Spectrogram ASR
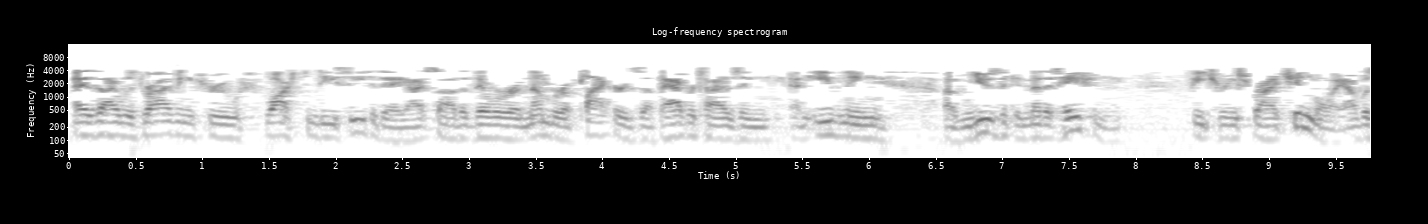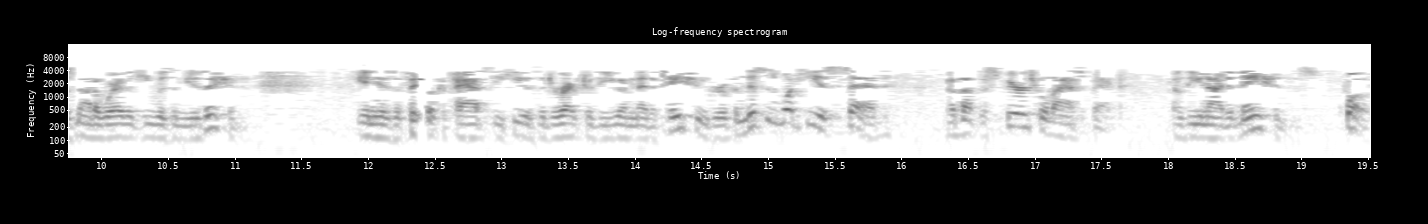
As I was driving through Washington, D.C. today, I saw that there were a number of placards up advertising an evening of music and meditation featuring Sri Chinmoy. I was not aware that he was a musician. In his official capacity, he is the director of the UN Meditation Group, and this is what he has said about the spiritual aspect of the United Nations. Quote,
